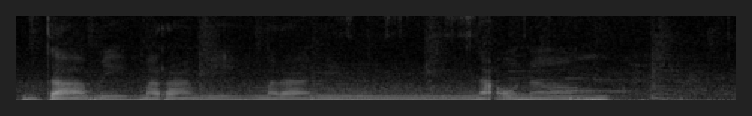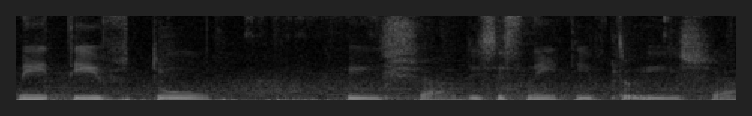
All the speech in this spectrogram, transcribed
dami, maraming, maraming naunang native to Asia. This is native to Asia.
